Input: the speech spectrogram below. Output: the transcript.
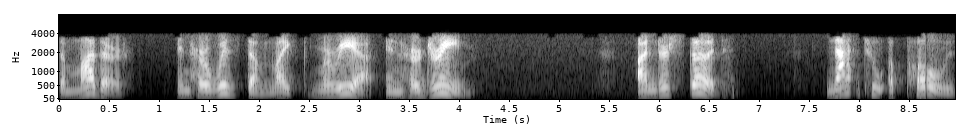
The mother, in her wisdom, like Maria in her dream, understood not to oppose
